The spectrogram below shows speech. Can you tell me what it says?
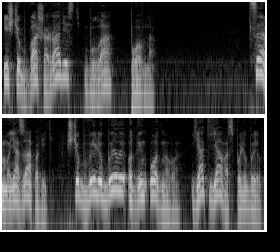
і щоб ваша радість була повна. Це моя заповідь, щоб ви любили один одного, як я вас полюбив.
